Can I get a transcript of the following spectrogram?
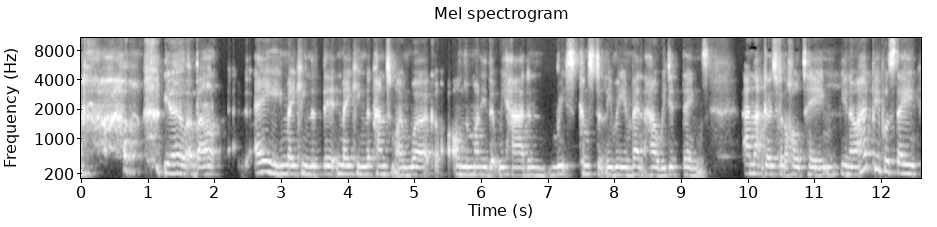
you know about a making the making the pantomime work on the money that we had and re- constantly reinvent how we did things. And that goes for the whole team. You know i had people stay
